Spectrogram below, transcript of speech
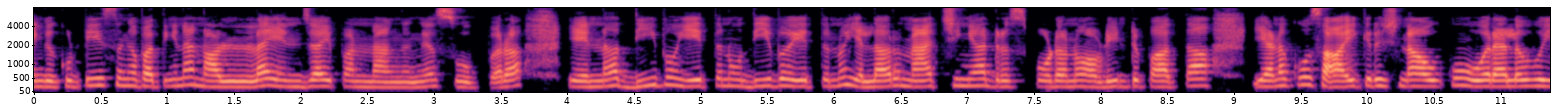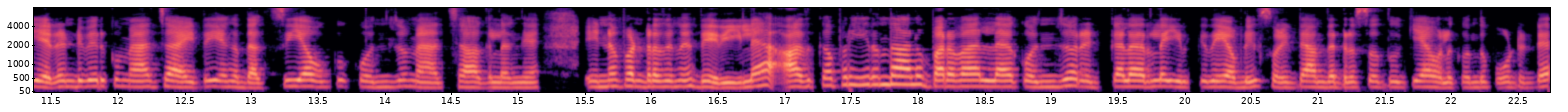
எங்கள் குட்டீஸுங்க பார்த்திங்கன்னா நல்லா என்ஜாய் பண்ணாங்கங்க. சூப்பராக ஏன்னா தீபம் ஏற்றணும் தீபம் ஏற்றணும் எல்லோரும் மேட்சிங்காக ட்ரெஸ் போடணும் அப்படின்ட்டு பார்த்தா எனக்கும் சாய் கிருஷ்ணாவுக்கும் ஓரளவு ரெண்டு பேருக்கும் மேட்ச் ஆகிட்டு எங்கள் தக்ஷியாவுக்கும் கொஞ்சம் மேட்ச் ஆகலைங்க. என்ன பண்ணுறதுன்னு தெரியல. அதுக்கப்புறம் இருந்தாலும் பரவாயில்ல கொஞ்சம் ரெட் கலரில் இருக்குதே அப்படின்னு சொல்லிட்டு அந்த ட்ரெஸ் ட்ரெஸ்ஸை தூக்கி அவளுக்கு வந்து போட்டுட்டு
